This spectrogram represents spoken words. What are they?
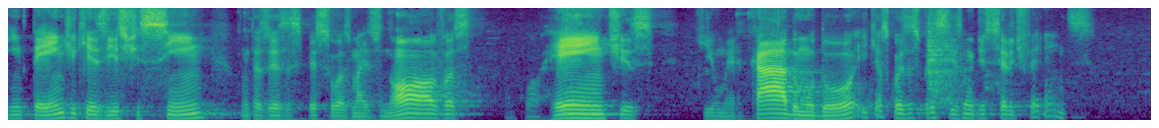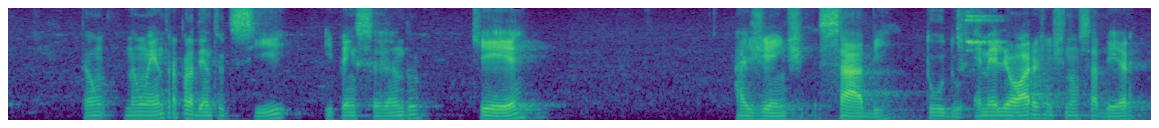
entende que existe sim, muitas vezes pessoas mais novas, concorrentes, que o mercado mudou e que as coisas precisam de ser diferentes. Então, não entra para dentro de si e pensando que a gente sabe tudo. É melhor a gente não saber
